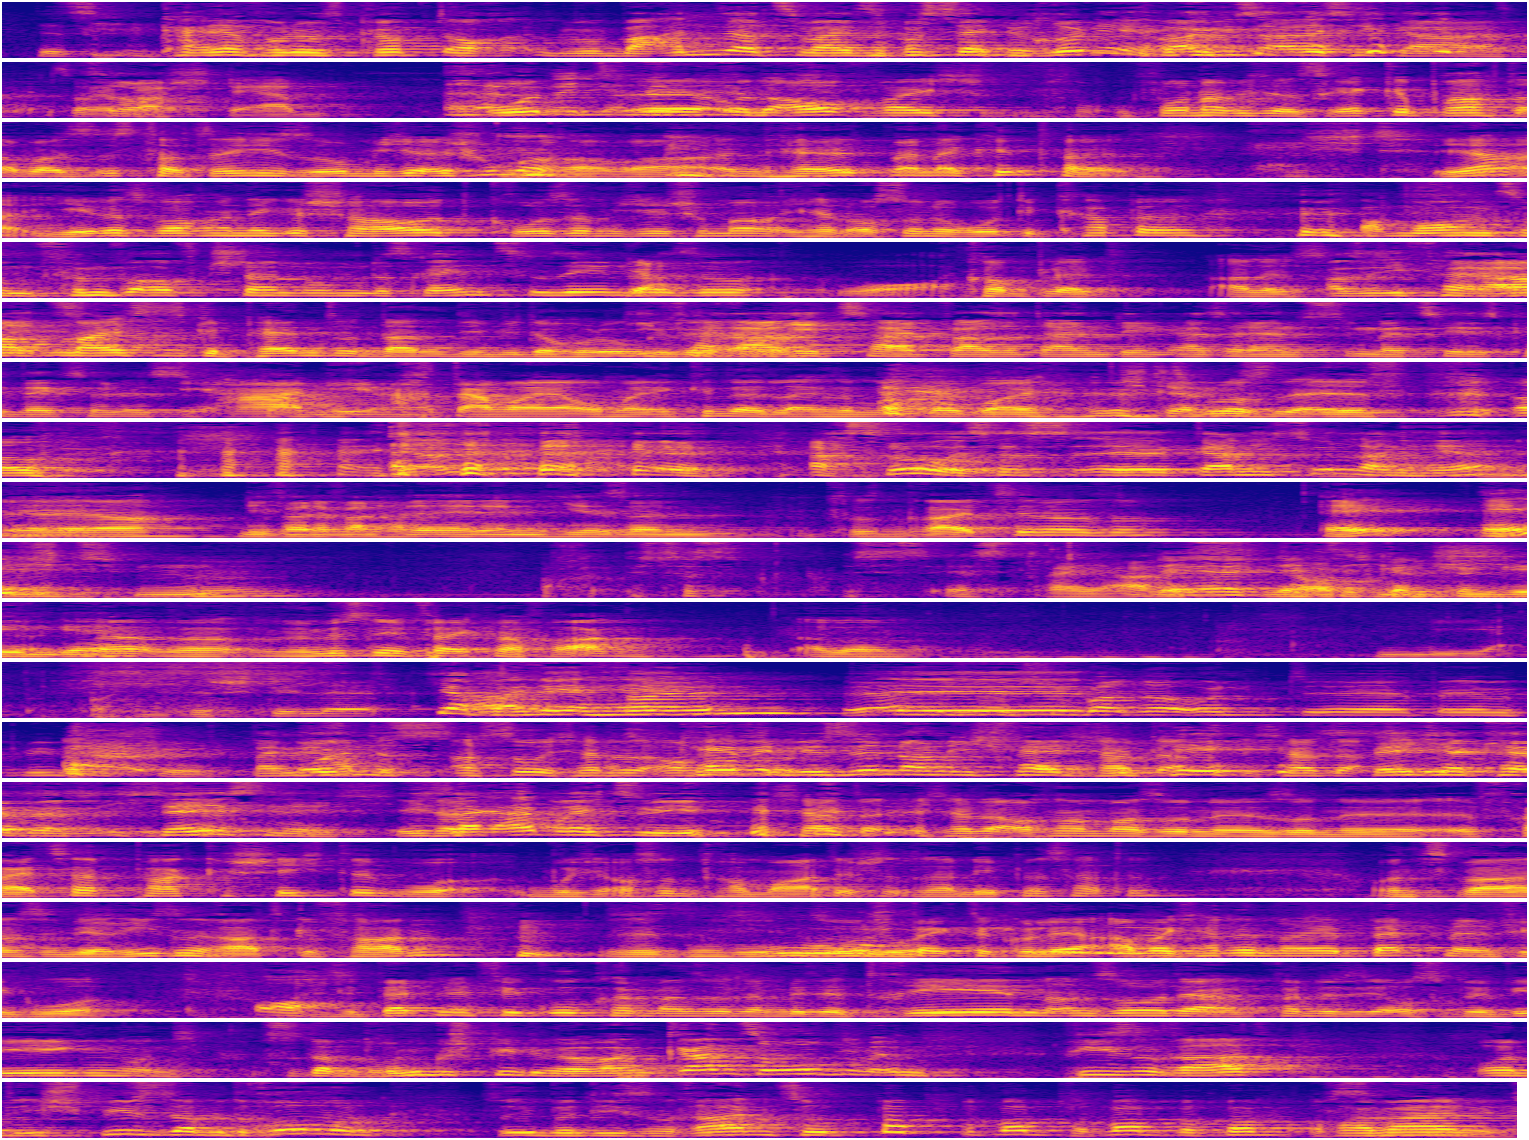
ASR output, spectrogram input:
Jetzt, keiner von uns klopft auch nur mal ansatzweise auf seinen Rücken. euch ist alles egal. Soll einfach sterben. Und, äh, und auch, weil ich, vorhin habe ich das weggebracht, aber es ist tatsächlich so, Michael Schumacher war ein Held meiner Kindheit. Echt? Ja, jedes Wochenende geschaut, großer Michael Schumacher. Ich hatte auch so eine rote Kappe. Auch morgens um fünf aufgestanden, um das Rennen zu sehen Ja. oder so? Boah. Komplett, alles. Also die Ferrari- Ja, meistens gepennt und dann die Wiederholung Die gesehen. Ferrari-Zeit war so dein Ding, als er dann zu Mercedes gewechselt ist. Ja, nee, ach, da war ja auch meine Kindheit langsam mal vorbei. 2011. Aber, Ach so, ist das äh, gar nicht so lange her? ja, ja. Nee, warte, wann hatte er denn hier sein... 2013 oder so? Ey, echt? Ach, ist das, ist das erst drei Jahre her? Das lässt sich ganz schön gehen, gell? Ja, aber wir müssen ihn vielleicht mal fragen. Aber Ja. Das Stille? Ja, meine Helden, Ja, Michael Schumacher und äh, Benjamin Blümchen schön. Bei mir und, ist ach so, ich hatte auch Kevin, noch wir so, sind noch nicht fertig, ich hatte, okay? ich hatte, Welcher Kevin? Ich sehe es nicht. Ich sag Albrecht zu ihm. ich hatte, ich hatte auch noch mal so eine, so eine Freizeitparkgeschichte, wo, wo ich auch so ein traumatisches Erlebnis hatte. Und zwar sind wir Riesenrad gefahren. Das ist jetzt nicht so spektakulär, aber ich hatte eine neue Batman-Figur. Diese Batman-Figur konnte man so in der Mitte drehen und so, der konnte sich auch so bewegen und so damit rumgespielt. Und wir waren ganz oben im Riesenrad und ich spiele so damit rum und so über diesen Rad so bop, bop, bop, bop, bop, auf einmal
